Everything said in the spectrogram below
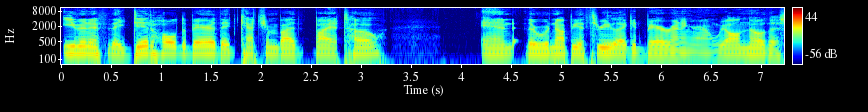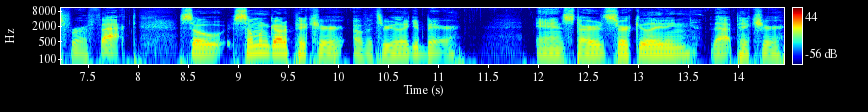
even if they did hold a bear, they'd catch him by by a toe, and there would not be a three-legged bear running around. We all know this for a fact. So someone got a picture of a three-legged bear and started circulating that picture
